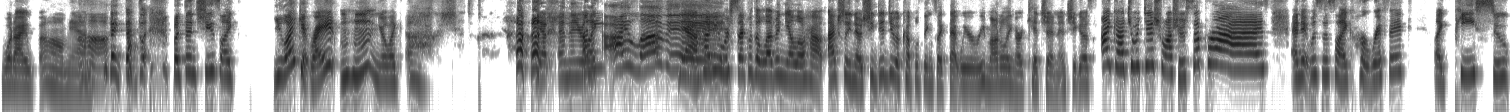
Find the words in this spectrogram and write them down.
what i oh man Uh-huh. like that's like, but then she's like you like it right mm-hmm and you're like oh shit yep, and then you're like, I love it. yeah honey we're stuck with a lemon yellow house actually no she did do a couple things like that we were remodeling our kitchen and she goes i got you a dishwasher surprise and it was this like horrific like pea soup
